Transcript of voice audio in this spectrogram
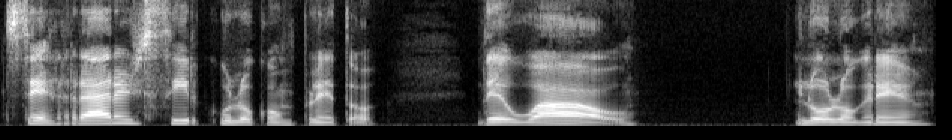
Cerrar el círculo completo de wow, lo logré.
